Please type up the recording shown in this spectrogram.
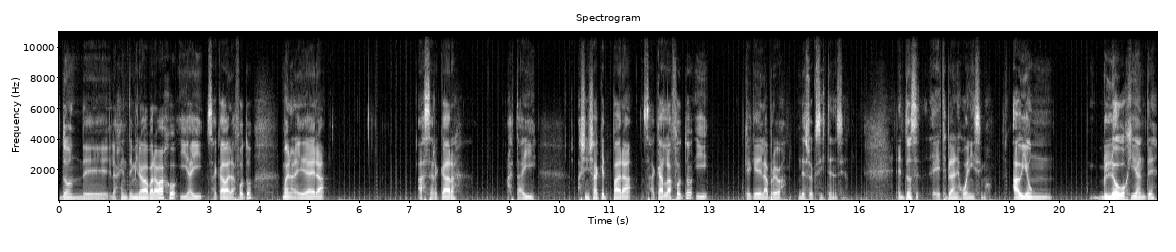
donde la gente miraba para abajo y ahí sacaba la foto. Bueno, la idea era acercar hasta ahí a Jean Jacket para sacar la foto y que quede la prueba de su existencia. Entonces, este plan es buenísimo. Había un globo gigante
